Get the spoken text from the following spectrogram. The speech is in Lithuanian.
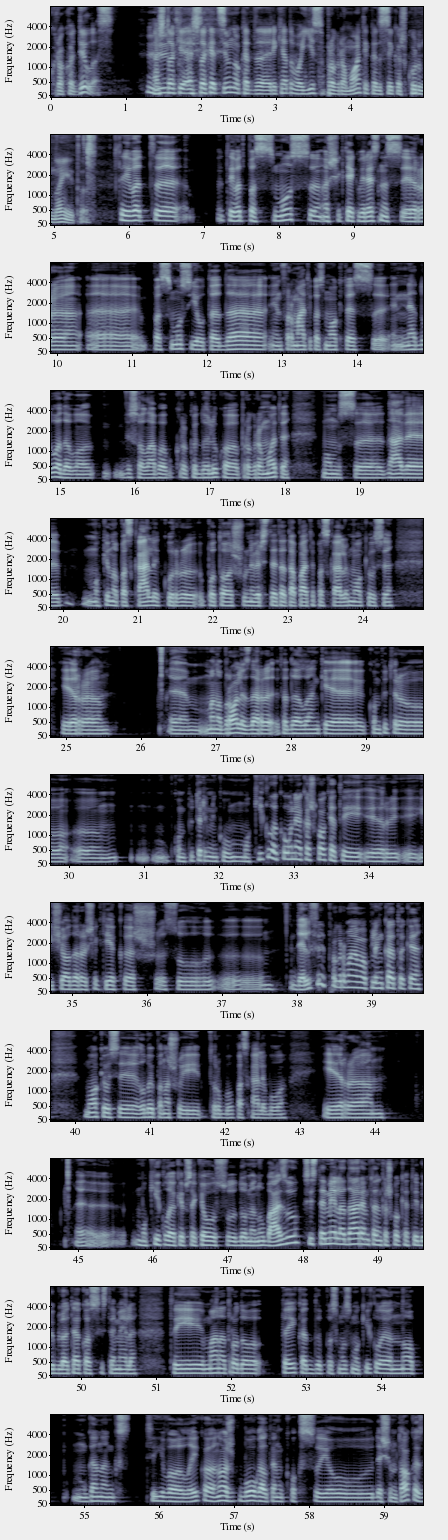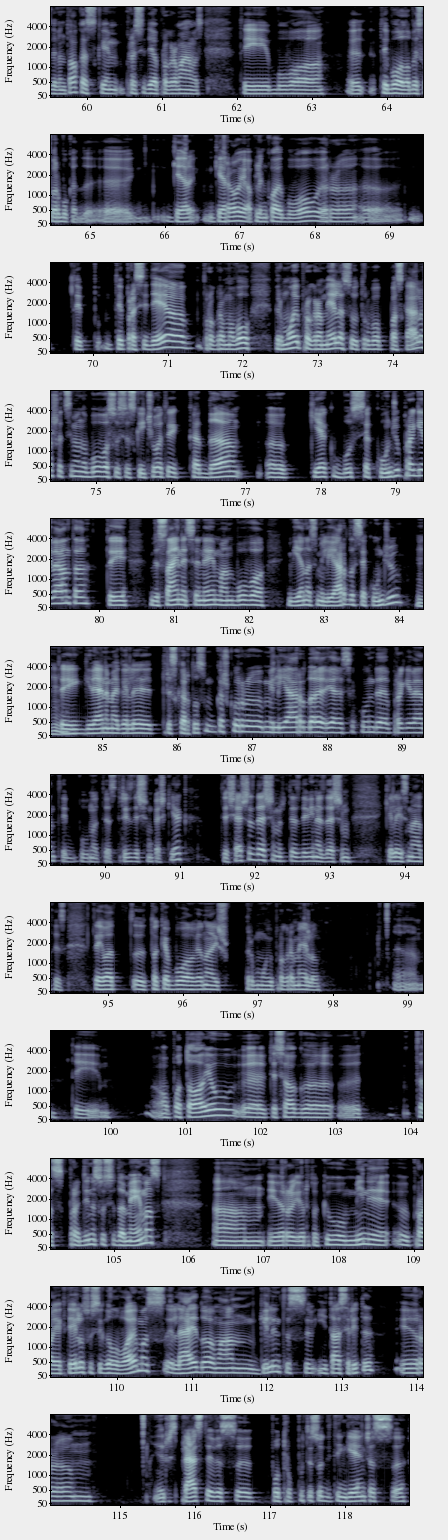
krokodilas Mhm. Aš tokį, aš tokį atsimenu, kad reikėdavo jį suprogramuoti, kad jisai kažkur nueitų. Tai vat, tai vat pas mus, aš šiek tiek vyresnis ir e, pas mus jau tada informatikos mokytas neduodavo viso labo krokodoliuko programuoti. Mums e, davė, mokino paskalį, kur po to aš universitete tą patį paskalį mokiausi. Ir mano brolis dar tada lankė kompiuterių kompiuterininkų mokyklą Kaune kažkokią, tai ir iš jo dar šiek tiek aš su Delphi programavimo aplinka tokia mokiausi, labai panašu į Turbo Paskalį buvo. Ir uh, mokykloje, kaip sakiau, su duomenų bazų sistemėlė darėm, ten kažkokią tai bibliotekos sistemėlę. Tai man atrodo tai, kad pas mus mokykloje nuo gan anksti ankstyvo laiko, nu, aš buvau gal ten koks jau dešimtokas, devintokas, kai prasidėjo programavimas, tai buvo, e, tai buvo labai svarbu, kad e, ger, geroje aplinkoje buvau ir e, taip, taip prasidėjo, programavau. Pirmoji programėlė su Turbo Paskaliu, aš atsimenu, buvo susiskaičiuoti, kada, kiek bus sekundžių pragyventa. Tai visai neseniai man buvo vienas milijardas sekundžių, mhm. tai gyvenime gali tris kartus kažkur milijardą sekundę pragyventi, tai būna ties 30 kažkiek, ties 60 ir ties 90 keliais metais. Tai va tokia buvo viena iš pirmųjų programėlių. E, tai, o po to jau e, tiesiog e, tas pradinis susidomėjimas, e, Um, ir, ir tokių mini projektėlių susigalvojimas leido man gilintis į tą sritį ir, um, ir spręsti vis po truputį sudėtingėjančias uh,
